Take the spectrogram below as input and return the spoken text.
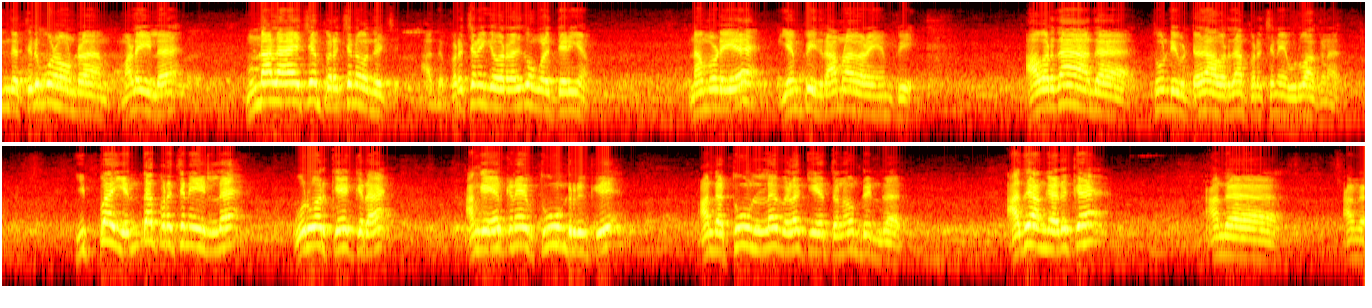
இந்த திருப்பணம் மலையில் முன்னால் ஆயிடுச்சும் பிரச்சனை வந்துச்சு. அந்த பிரச்சனைக்கு வர்றதுக்கு உங்களுக்கு தெரியும். நம்முடைய எம்பி ராமநாதபுரம் எம்பி அவர் தான் அதை தூண்டிவிட்டது அவர் தான் பிரச்சனையை உருவாக்கினார். இப்ப எந்த பிரச்சனையும் இல்லை. ஒருவர் கேட்கிறார் அங்க ஏற்கனவே தூண் இருக்கு அந்த தூண்ல விளக்கு ஏத்தணும் அப்படின்றார். அது அங்க இருக்க அந்த அந்த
